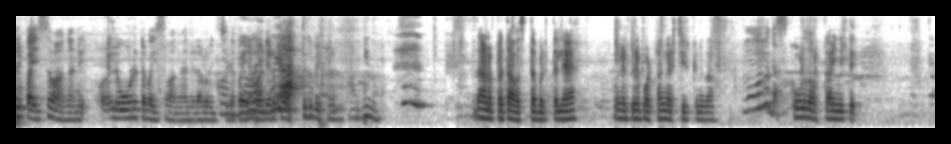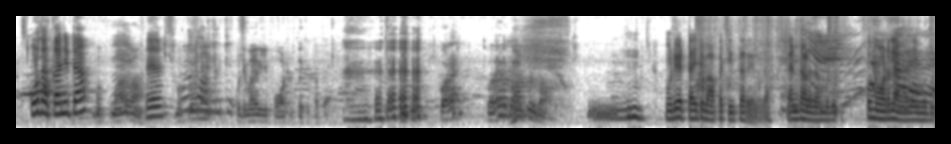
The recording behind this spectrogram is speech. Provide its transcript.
ഒരു പൈസ വാങ്ങാന് ലോഡിട്ട പൈസ വാങ്ങാൻ ഒരാൾ വിളിച്ചത് അപ്പൊ അതിന് വേണ്ടിയാണ് പുറത്തേക്ക് പോയിക്കണത്. ഇതാണ് ഇപ്പത്തെ അവസ്ഥ ഇവിടുത്തെ ഓരോരുത്തരെ പൊട്ടം കടിച്ചിരിക്കണതാ. സ്കൂൾ തുറക്കാഞ്ഞിട്ട്. സ്കൂൾ തുറക്കാഞ്ഞിട്ടാ? ഏ? മുടി വെട്ടായിട്ട് വാപ്പ ചീത്ത അറിയണതാ രണ്ടാളിതാ മുടി. ഇപ്പൊ മോഡലാണല്ലേ ഈ മുടി.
